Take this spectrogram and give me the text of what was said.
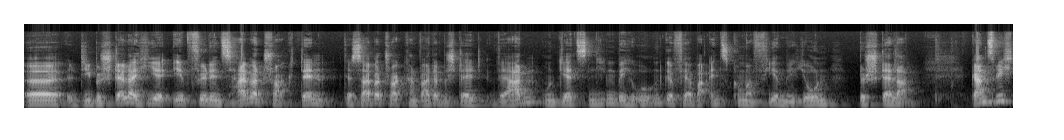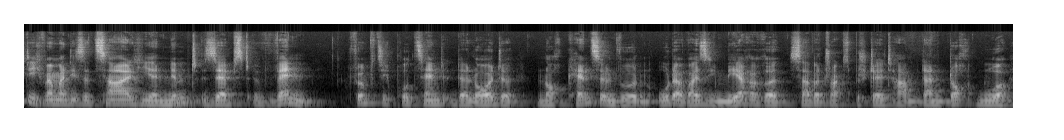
äh, die Besteller hier für den Cybertruck, denn der Cybertruck kann weiter bestellt werden und jetzt liegen wir hier ungefähr bei 1,4 Millionen Bestellern. Ganz wichtig, wenn man diese Zahl hier nimmt, selbst wenn 50% der Leute noch canceln würden oder weil sie mehrere Cybertrucks bestellt haben, dann doch nur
